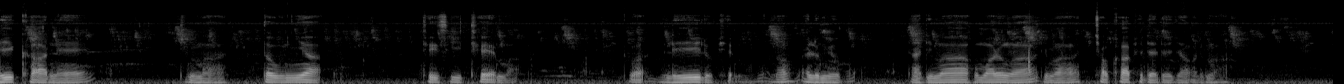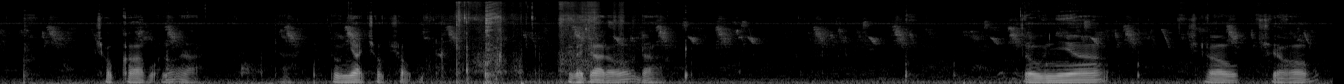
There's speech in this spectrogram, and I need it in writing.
4ခါနဲ့ဒီမှာ3ညထိပ်စီထဲမှာသူက4လို့ဖြစ်မှာပေါ့နော်အဲ့လိုမျိုးပေါ့ဒါဒီမှာဟိုမှာတော့ကဒီမှာ6ခါဖြစ်တဲ့အတွက်ကြောင့်ဒီမှာ6ခါပေါ့နော်အဲ့ဒါဒါ3ည6 6ပေါ့ဒါဒါကကြတော့ဒါ3ည6 6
